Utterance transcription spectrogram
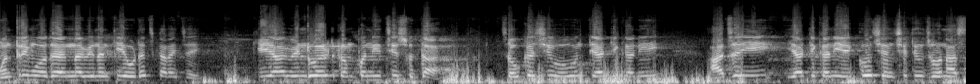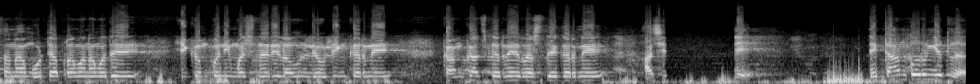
मंत्री महोदयांना विनंती एवढंच करायचंय की या विंडवर्ल्ड कंपनीची सुद्धा चौकशी होऊन त्या ठिकाणी आजही या ठिकाणी इको सेन्सिटिव्ह झोन असताना मोठ्या प्रमाणामध्ये ही कंपनी मशिनरी लावून लेवलिंग करणे कामकाज करणे रस्ते करणे असे ते. काम करून घेतलं.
